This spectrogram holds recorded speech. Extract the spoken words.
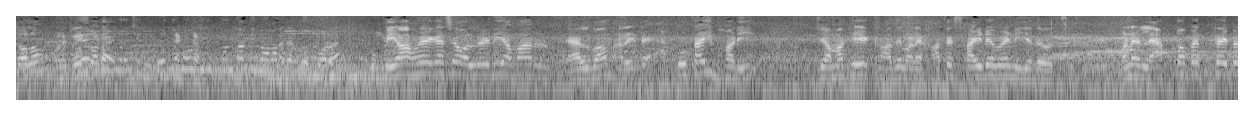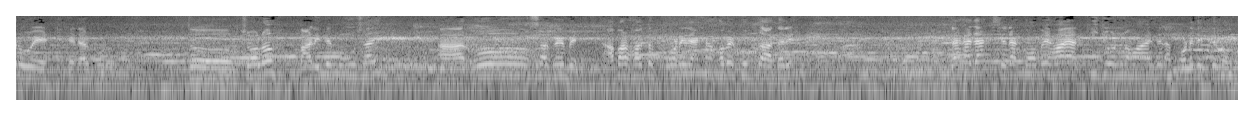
চলো ট্রেন কটায়? মনে হয়। নেওয়া হয়ে গেছে অলরেডি আমার অ্যালবাম আর এটা এতটাই ভারী যে আমাকে কাঁধে মানে হাতের সাইডে হয়ে নিয়ে যেতে হচ্ছে। মানে ল্যাপটপের টাইপের ওয়েট এটার পুরো। তো চলো বাড়িতে পৌঁছাই। আর ও সাথে আবার হয়তো পরে দেখা হবে খুব তাড়াতাড়ি। দেখা যাক সেটা কবে হয় আর কি জন্য হয় সেটা পরে দেখতে পাবো।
